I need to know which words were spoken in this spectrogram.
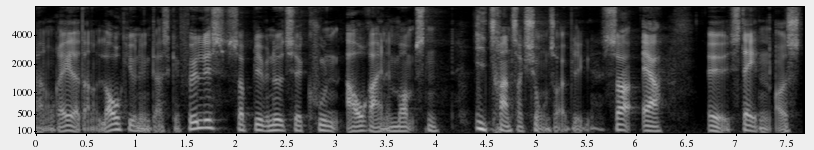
der er nogle regler, der er noget lovgivning, der skal følges, så bliver vi nødt til at kunne afregne momsen i transaktionsøjeblikket. Så er øh, staten også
